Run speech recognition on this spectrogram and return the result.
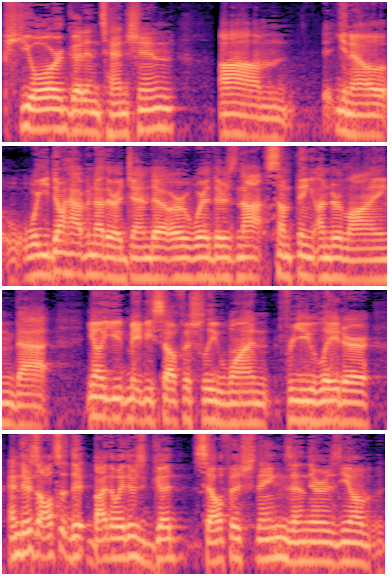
pure good intention, um, you know, where you don't have another agenda or where there's not something underlying that, you know, you maybe selfishly want for you later. And there's also, by the way, there's good selfish things and there's, you know,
